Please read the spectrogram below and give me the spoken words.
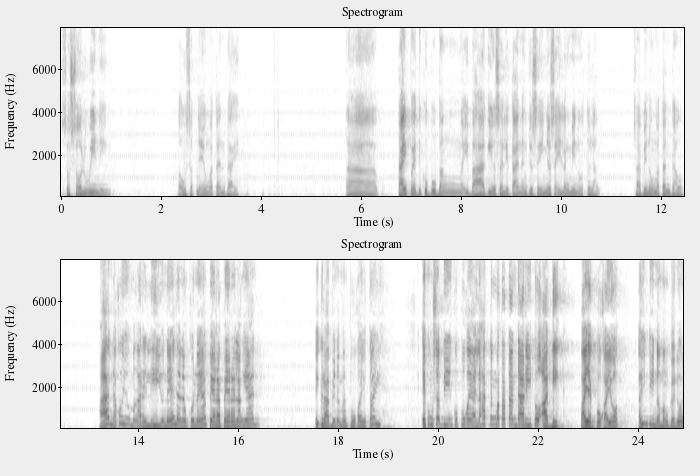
so soul winning. Kausap niya yung matanda eh. Uh, Tay, pwede ko po bang maibahagi yung salita ng Diyos sa inyo sa ilang minuto lang? Sabi nung matanda, oh. Ah, naku, yung mga relihiyon na yan, alam ko na yan, pera-pera lang yan. Eh, grabe naman po kayo, tay. Eh, kung sabihin ko po kaya, lahat ng matatanda rito, adik, payag po kayo? Ay, hindi naman ganun.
